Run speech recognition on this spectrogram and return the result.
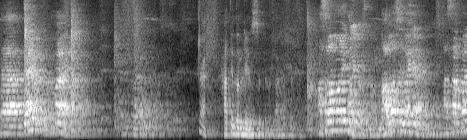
তা যাই হোক ভাই। হ্যাঁ, হাতে ধরলে হচ্ছে তো। আসসালামু আলাইকুম। ভালো আছেন ভাইয়া? আচ্ছা আপনার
